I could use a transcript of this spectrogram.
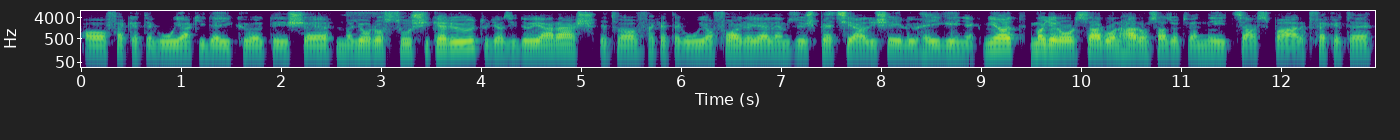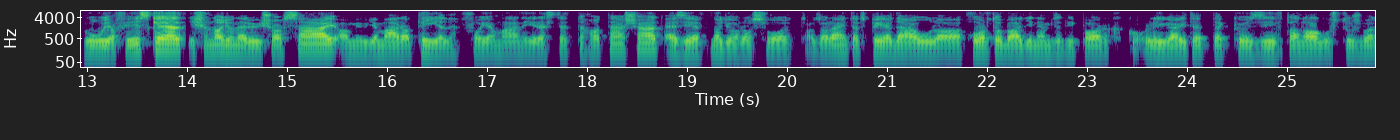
a fekete gólyák idei költése nagyon rosszul sikerült, ugye az időjárás, illetve a fekete gólya fajra jellemző speciális élőhelyigények miatt. Magyarországon 350-400 pár fekete gólya fészkel, és a nagyon erős asszály, ami ugye már a tél folyamán éreztette hatását, ezért nagyon rossz volt az arány. Tehát például a Hortobágyi Nemzeti Park kollégái tettek közzé augusztusban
